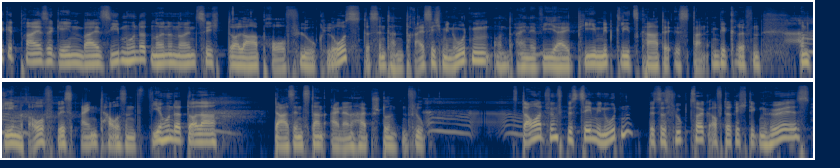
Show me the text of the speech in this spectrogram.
Ticketpreise gehen bei 799 Dollar pro Flug los. Das sind dann 30 Minuten und eine VIP-Mitgliedskarte ist dann inbegriffen und gehen rauf bis 1400 Dollar. Da sind es dann eineinhalb Stunden Flug. Es dauert fünf bis zehn Minuten, bis das Flugzeug auf der richtigen Höhe ist.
